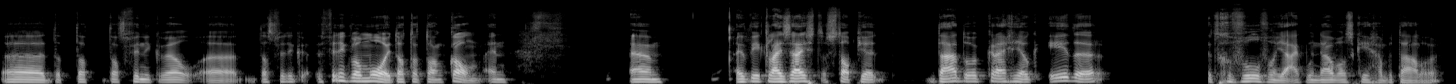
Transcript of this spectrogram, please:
uh, dat, dat, dat vind ik wel, uh, dat vind ik, vind ik wel mooi dat dat dan kan. En um, even weer een klein zijstapje. Daardoor krijg je ook eerder het gevoel van, ja, ik moet nou wel eens een keer gaan betalen hoor.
